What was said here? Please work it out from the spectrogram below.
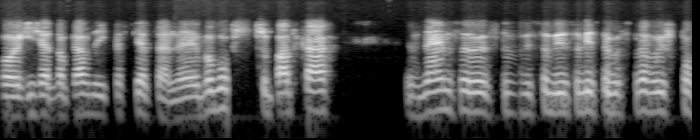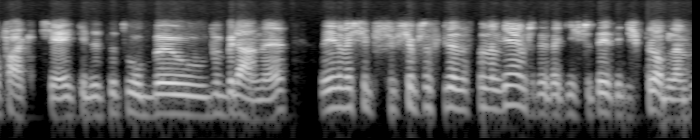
bo i Ziarno Prawdy i kwestia ceny. W obu przypadkach zdałem sobie, sobie, sobie z tego sprawę już po fakcie, kiedy tytuł był wybrany. No i nawet się, się przez chwilę zastanawiałem, czy to jest jakiś, czy to jest jakiś problem.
